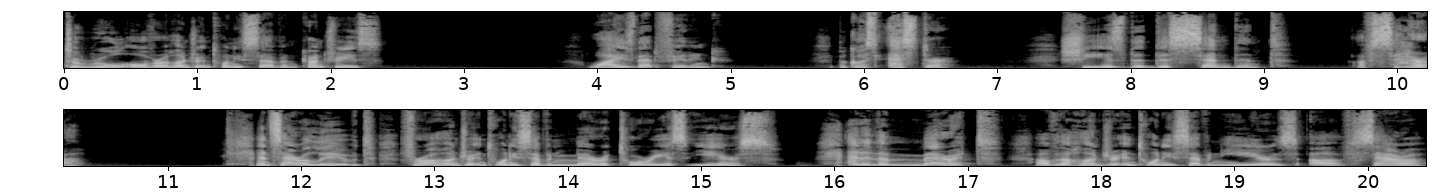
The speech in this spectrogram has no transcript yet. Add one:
to rule over 127 countries? Why is that fitting? Because Esther, she is the descendant of Sarah. And Sarah lived for 127 meritorious years. And in the merit of the 127 years of Sarah,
